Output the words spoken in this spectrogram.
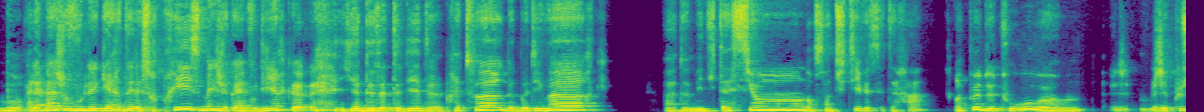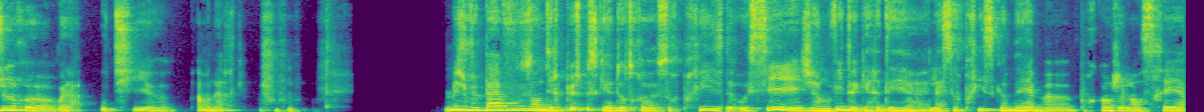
Bon, à la base, je voulais garder la surprise, mais je vais quand même vous dire qu'il y a des ateliers de breathwork, de bodywork, euh, de méditation, danse intuitive, etc. Un peu de tout. Euh, j'ai plusieurs euh, voilà, outils à mon arc. Mais je veux pas vous en dire plus parce qu'il y a d'autres euh, surprises aussi et j'ai envie de garder euh, la surprise quand même euh, pour quand je lancerai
